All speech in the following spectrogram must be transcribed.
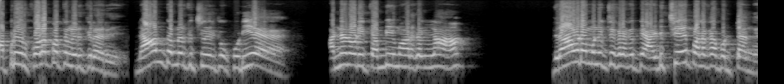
அப்படி ஒரு குழப்பத்தில் இருக்கிறாரு. நாம் தமிழர் கட்சியில் இருக்கக்கூடிய அண்ணனுடைய தம்பிமார்கள்லாம் திராவிட முன்னேற்ற கழகத்தை அடிச்சே பழக்கப்பட்டாங்க.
